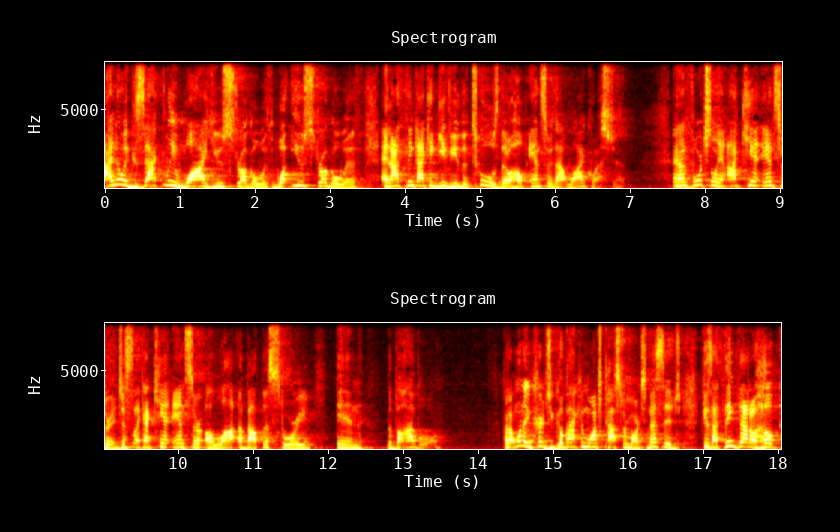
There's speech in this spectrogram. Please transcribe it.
I know exactly why you struggle with what you struggle with, and I think I can give you the tools that'll help answer that why question. And unfortunately, I can't answer it, just like I can't answer a lot about this story in the Bible. But I want to encourage you, go back and watch Pastor Mark's message because I think that'll help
